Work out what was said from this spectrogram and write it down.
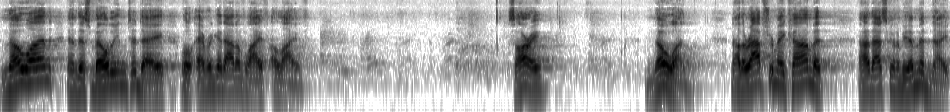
No one in this building today will ever get out of life alive. Sorry. No one. Now, the rapture may come, but uh, that's going to be a midnight.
